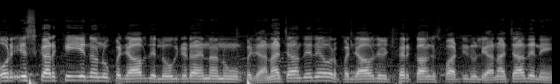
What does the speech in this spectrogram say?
ਔਰ ਇਸ ਕਰਕੇ ਹੀ ਇਹਨਾਂ ਨੂੰ ਪੰਜਾਬ ਦੇ ਲੋਕ ਜਿਹੜਾ ਇਹਨਾਂ ਨੂੰ ਪਜਾਣਾ ਚਾਹੁੰਦੇ ਨੇ ਔਰ ਪੰਜਾਬ ਦੇ ਵਿੱਚ ਫਿਰ ਕਾਂਗਰਸ ਪਾਰਟੀ ਨੂੰ ਲਿਆਉਣਾ ਚਾਹੁੰਦੇ ਨੇ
